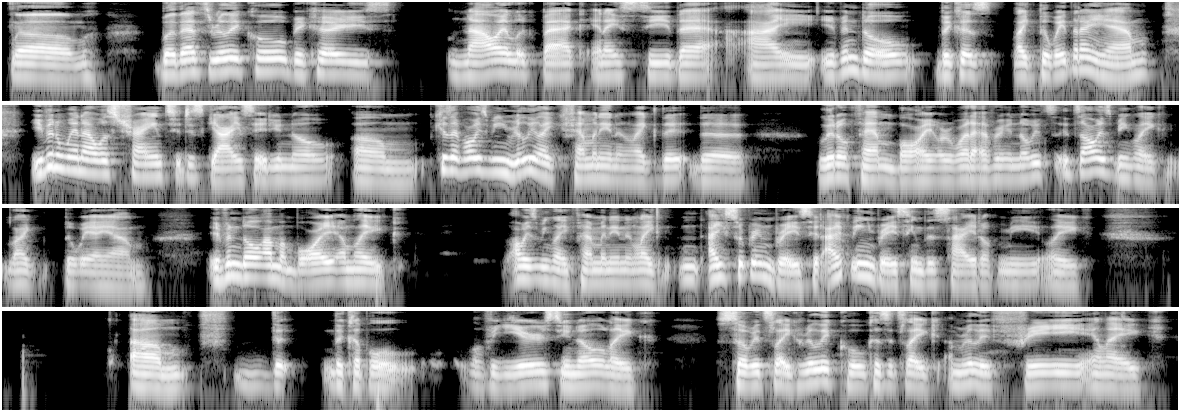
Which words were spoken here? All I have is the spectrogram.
Um, but that's really cool because now I look back and I see that I, even though, because like the way that I am, even when I was trying to disguise it, you know, um, because I've always been really like feminine and like the, the little fanboy or whatever, you know, it's, it's always been like, like the way I am. Even though I'm a boy, I'm like, always been like feminine and like, I super embrace it. I've been embracing this side of me, like, um, the, the couple of years, you know, like, so it's like really cool because it's like I'm really free and like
